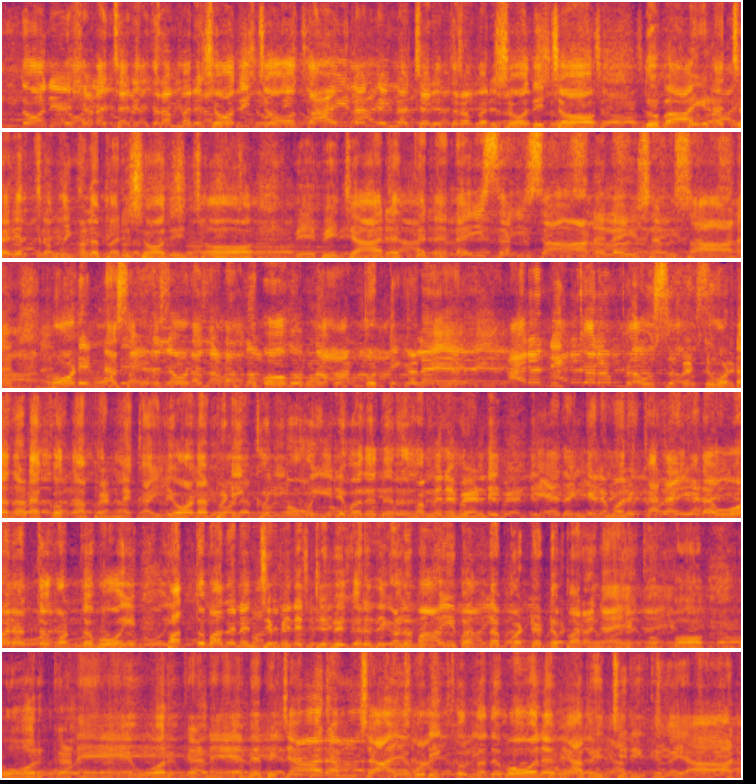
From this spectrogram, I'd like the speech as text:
ഇന്തോനേഷ്യയുടെ ചരിത്രം പരിശോധിച്ചോ തായ്ലൻഡിന്റെ ചരിത്രം പരിശോധിച്ചോ ദുബായിയുടെ ചരിത്രം നിങ്ങൾ പരിശോധിച്ചോ? വ്യഭിചാരത്തിന് ലൈസൻസ് ആണ് ലൈസൻസ് ആണ് റോഡിന്റെ സൈഡിലൂടെ നടന്നു പോകുന്ന ആൺകുട്ടികളെ അര നിക്കറും ബ്ലൗസും ഇട്ടുകൊണ്ട് നടക്കുന്ന പെണ്ണ് കയ്യോടെ പിടിക്കുന്നു ഇരുപത് ദീർഘമിന് വേണ്ടി ഏതെങ്കിലും ഒരു കലയുടെ ഓരത്ത് കൊണ്ടുപോയി പത്ത് പതിനഞ്ച് മിനിറ്റ് വികൃതികളുമായി ബന്ധപ്പെട്ടിട്ട് പറഞ്ഞയക്കുമ്പോ ഓർക്കണേ ഓർക്കണേ വ്യഭിചാരം ചായ കുടിക്കുന്നത് പോലെ വ്യാപിച്ചിരിക്കുകയാണ്.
